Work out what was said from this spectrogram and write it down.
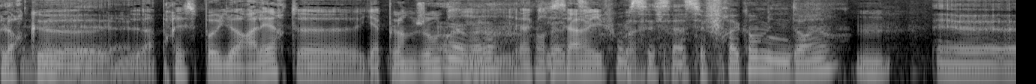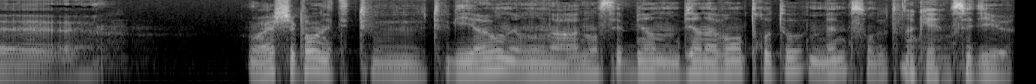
Alors que euh, après spoiler alerte, il euh, y a plein de gens ouais, qui, voilà, à qui ça arrive. C'est fréquent mine de rien. Mm. Et euh... ouais, je sais pas, on était tout, tout guéris, on, on, a annoncé bien bien avant, trop tôt, même sans doute. Okay. On s'est dit, euh,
